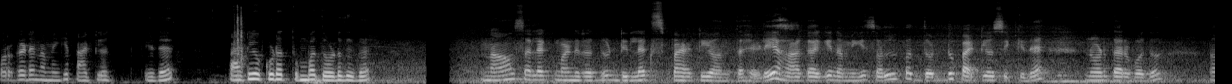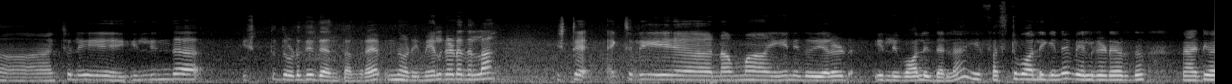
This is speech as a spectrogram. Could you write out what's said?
ಹೊರಗಡೆ ನಮಗೆ ಪ್ಯಾಟಿಯೋ ಇದೆ. ಪ್ಯಾಟಿಯೋ ಕೂಡ ತುಂಬ ದೊಡ್ಡದಿದೆ. ನಾವು ಸೆಲೆಕ್ಟ್ ಮಾಡಿರೋದು ಡಿಲಕ್ಸ್ ಪ್ಯಾಟಿಯೋ ಅಂತ ಹೇಳಿ. ಹಾಗಾಗಿ ನಮಗೆ ಸ್ವಲ್ಪ ದೊಡ್ಡ ಪ್ಯಾಟಿಯೋ ಸಿಕ್ಕಿದೆ. ನೋಡ್ತಾ ಇರ್ಬೋದು. ಆ್ಯಕ್ಚುಲಿ ಇಲ್ಲಿಂದ ಇಷ್ಟು ದೊಡ್ಡದಿದೆ ಅಂತಂದರೆ, ನೋಡಿ ಮೇಲ್ಗಡೆದೆಲ್ಲ ಇಷ್ಟೇ. ಆ್ಯಕ್ಚುಲಿ ನಮ್ಮ ಏನಿದು ಎರಡು ಇಲ್ಲಿ ವಾಲ್ ಇದೆಲ್ಲ, ಈ ಫಸ್ಟ್ ವಾಲಿಗೇ ಮೇಲ್ಗಡೆಯವ್ರದ್ದು ಪ್ಯಾಟಿಯೋ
